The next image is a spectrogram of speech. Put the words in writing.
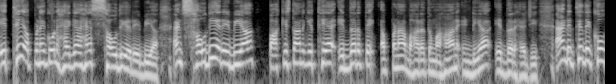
ਇੱਥੇ ਆਪਣੇ ਕੋਲ ਹੈਗਾ ਹੈ Saudi Arabia and Saudi Arabia Pakistan ਕਿੱਥੇ ਹੈ ਇੱਧਰ ਤੇ ਆਪਣਾ ਭਾਰਤ ਮਹਾਨ ਇੰਡੀਆ ਇੱਧਰ ਹੈ ਜੀ ਐਂਡ ਇੱਥੇ ਦੇਖੋ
